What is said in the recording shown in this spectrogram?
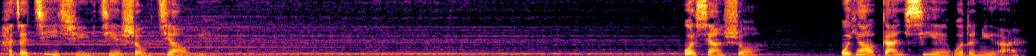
还在继续接受教育。我想说，我要感谢我的女儿。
